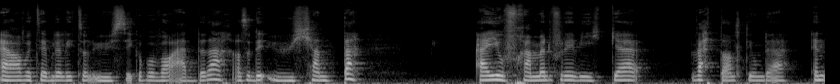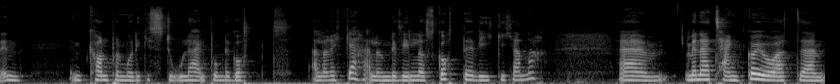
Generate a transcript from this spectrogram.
jeg av og til blir litt sånn usikker på hva er det der. Altså det ukjente er jo fremmed fordi vi ikke vet alltid om det En, en, en kan på en måte ikke stole helt på om det er godt eller ikke, eller om det vil oss godt, det vi ikke kjenner. Um, men jeg tenker jo at um,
